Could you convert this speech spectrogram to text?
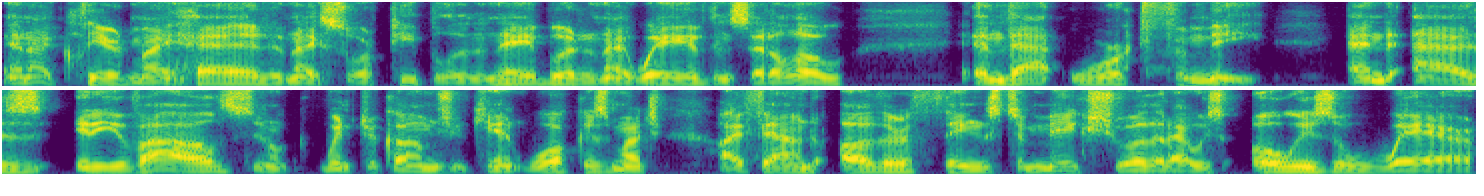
And I cleared my head, and I saw people in the neighborhood, and I waved and said hello, and that worked for me. And as it evolves, you know, winter comes, you can't walk as much. I found other things to make sure that I was always aware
